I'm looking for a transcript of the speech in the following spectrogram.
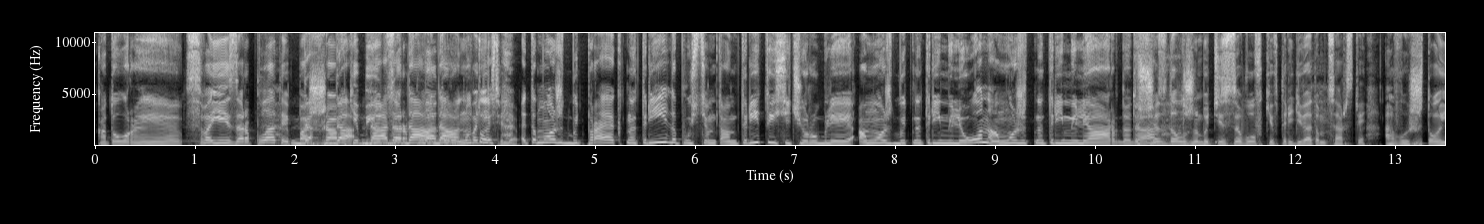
которые Своей зарплатой по да, шапке да, бьют да, да, зарплату да. Ну, то есть это может быть проект на 3, допустим, там 3 тысячи рублей, а может быть на 3 миллиона, а может на 3 миллиарда, Это да? сейчас должны быть из Вовки в тридевятом царстве. А вы что, и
